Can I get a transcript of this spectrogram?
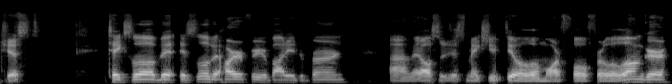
just takes a little bit, it's a little bit harder for your body to burn. Um, it also just makes you feel a little more full for a little longer.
